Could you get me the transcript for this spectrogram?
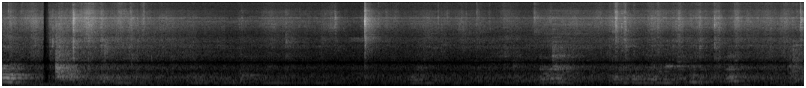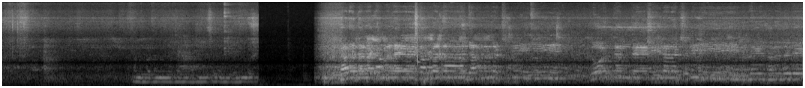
ಕರದಲ కరదన కమలే కమలదా ధనలక్ష్మి లోకందే వీరలక్ష్మి ధనదే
